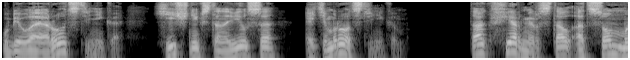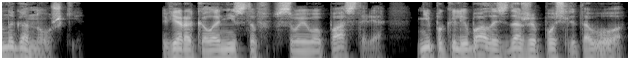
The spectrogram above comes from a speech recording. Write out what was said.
Убивая родственника, хищник становился этим родственникам. Так фермер стал отцом многоножки. Вера колонистов в своего пастыря не поколебалась даже после того,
